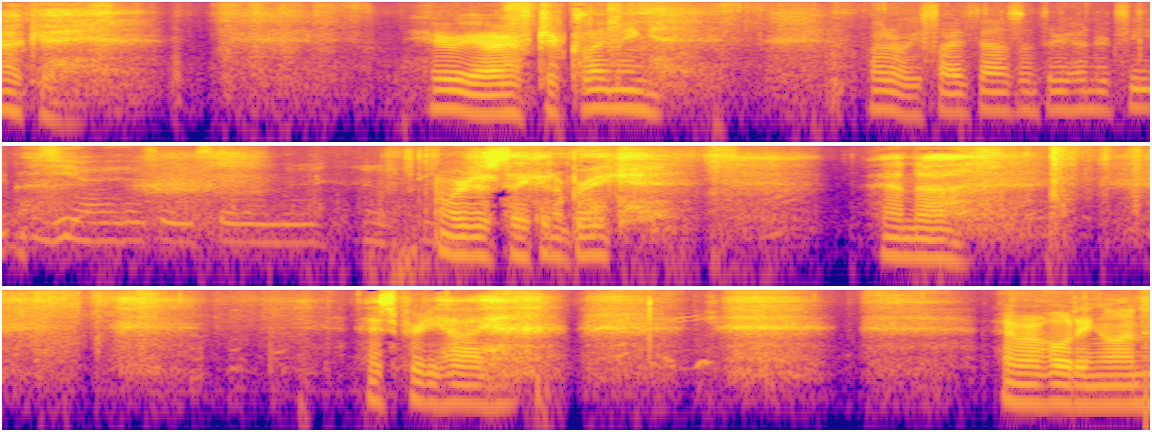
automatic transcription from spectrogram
Okay. Here we are after climbing, what are we, 5,300 feet? Yeah, that's what it said on the. We're just taking a break. And, uh, it's pretty high. And we're holding on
